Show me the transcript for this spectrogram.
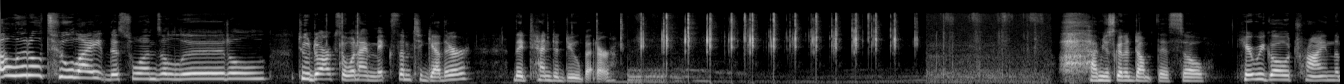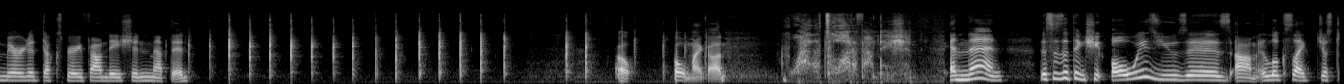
a little too light. This one's a little too dark. So when I mix them together, they tend to do better. I'm just to dump this. So here we go, trying the Meredith Duxbury foundation method. Oh, oh my God. Wow, that's a lot of foundation. And then this is the thing, she always uses, um, it looks like just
